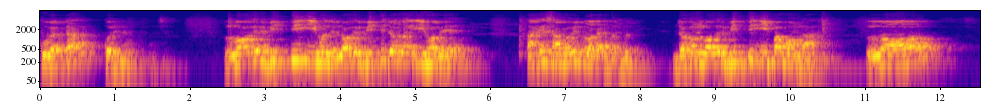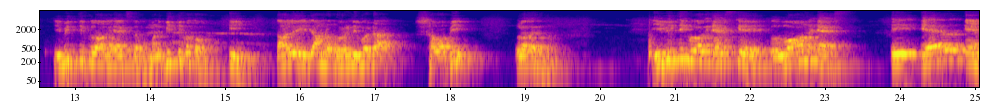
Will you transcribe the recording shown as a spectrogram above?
খুব একটা করি না। আচ্ছা। লগের ভিত্তি ই হলে, লগের ভিত্তি যখন ই হবে তাকে স্বাভাবিক লগারিদম বলে। যখন লগের ভিত্তি ই পাবো আমরা লগ ই ভিত্তিক লগ এক্স পাবো মানে ভিত্তি কত? ই। তাহলে এটা আমরা ধরে নিব এটা স্বাভাবিক লগারিদম ই ভিত্তিক লগ এক্স কে লন এক্স এই এল এন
